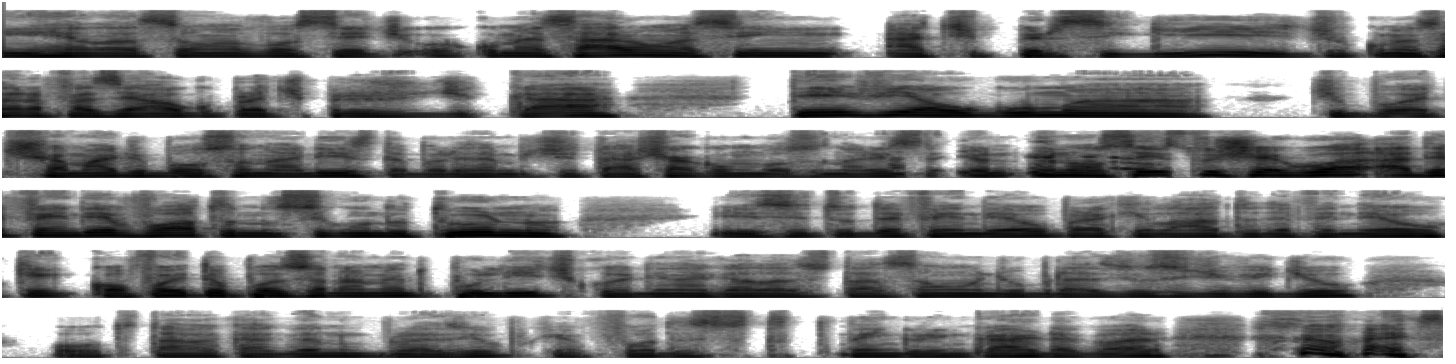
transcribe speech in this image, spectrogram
em relação a você? Tipo, começaram assim a te perseguir, tipo, começaram a fazer algo para te prejudicar? Teve alguma, tipo, te chamar de bolsonarista, por exemplo, te taxar como bolsonarista? Eu, eu não sei se tu chegou a defender voto no segundo turno e se tu defendeu, para que lado tu defendeu, que, qual foi teu posicionamento político ali naquela situação onde o Brasil se dividiu, ou tu tava cagando pro Brasil, porque foda-se, tu tem green card agora. Mas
